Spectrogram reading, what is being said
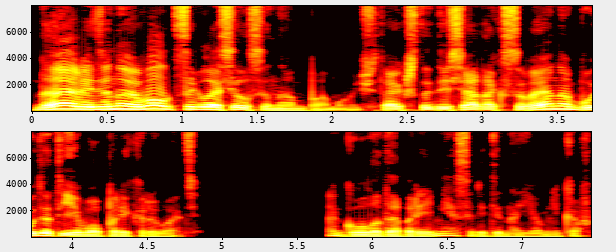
Да, ледяной волк согласился нам помочь, так что десяток Свена будет его прикрывать. Гул одобрения среди наемников.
